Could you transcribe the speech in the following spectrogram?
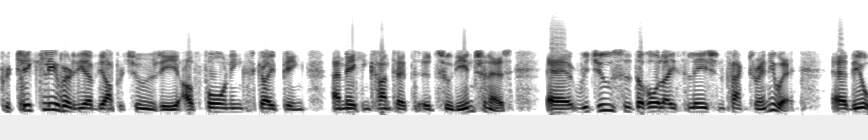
particularly where you have the opportunity of phoning, Skyping, and making contact uh, through the internet, uh, reduces the whole isolation factor anyway. Uh, the,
